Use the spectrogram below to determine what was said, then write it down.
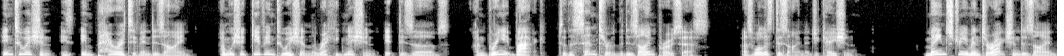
Intuition is imperative in design, and we should give intuition the recognition it deserves and bring it back to the center of the design process as well as design education. Mainstream interaction design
